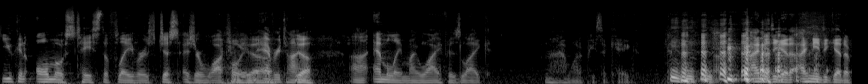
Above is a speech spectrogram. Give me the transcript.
you can almost taste the flavors just as you're watching Oh, it. And yeah. every time, Yeah. uh, Emily, my wife, is like, "I want a piece of cake. I need to get a, I need to get a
